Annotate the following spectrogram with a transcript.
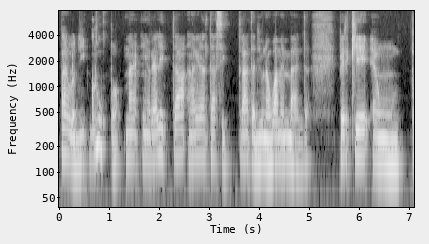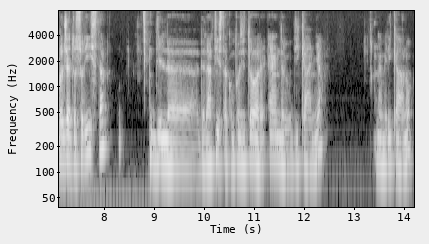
Parlo di gruppo, ma in realtà, in realtà si tratta di una woman band perché è un progetto solista del, dell'artista compositore Andrew Di Cagna, un americano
